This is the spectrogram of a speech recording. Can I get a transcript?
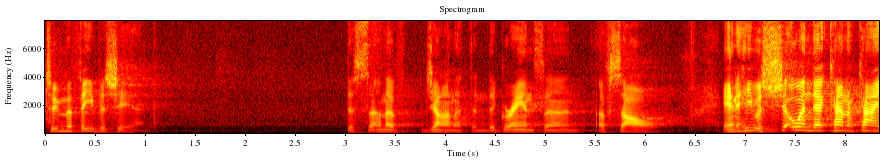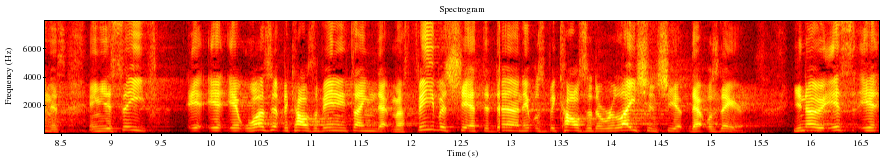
to Mephibosheth the son of Jonathan, the grandson of Saul. And he was showing that kind of kindness. And you see, it, it, it, wasn't because of anything that Mephibosheth had done, it was because of the relationship that was there. You know, it's, it,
